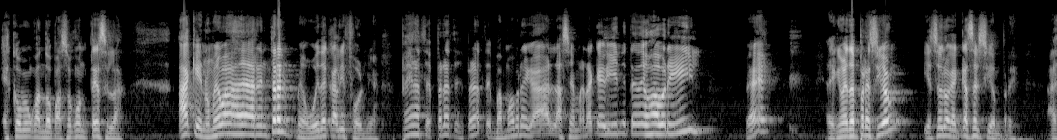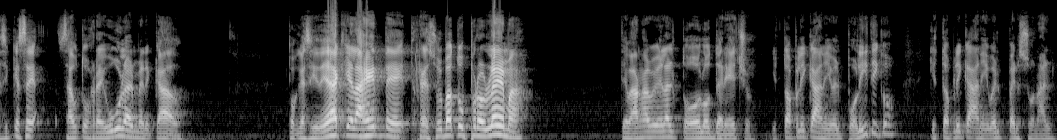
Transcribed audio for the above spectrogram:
es como cuando pasó con Tesla. Ah, que no me vas a dejar entrar, me voy de California. Espérate, espérate, espérate, vamos a bregar. La semana que viene te dejo abrir. ¿Ves? Hay que meter presión y eso es lo que hay que hacer siempre. Así que se, se autorregula el mercado. Porque si dejas que la gente resuelva tus problemas, te van a violar todos los derechos. Y esto aplica a nivel político y esto aplica a nivel personal.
